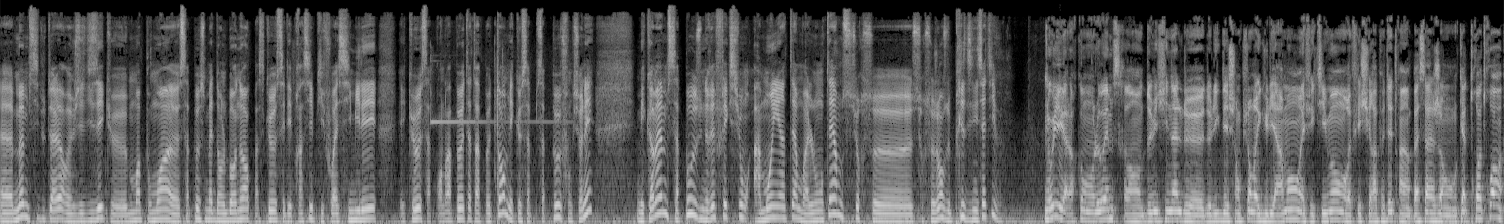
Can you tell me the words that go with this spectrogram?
Euh, même si tout à l'heure, je disais que moi, pour moi, euh, ça peut se mettre dans le bon ordre parce que c'est des principes qu'il faut assimiler et que ça prendra peut-être un peu de temps, mais que ça, ça peut fonctionner mais quand même ça pose une réflexion à moyen terme ou à long terme sur ce, sur ce genre de prise d'initiative. Oui, alors quand l'OM sera en demi-finale de, Ligue des Champions régulièrement, effectivement, on réfléchira peut-être à un passage en 4-3-3.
